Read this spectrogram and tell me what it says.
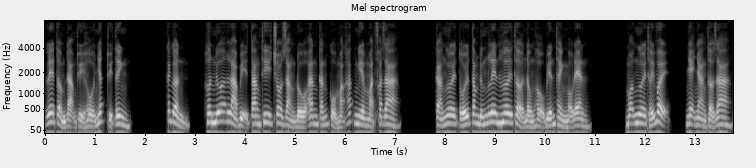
ghê tẩm đạm thủy hồ nhất thủy tinh. Cách gần, hơn nữa là bị tang thi cho rằng đồ ăn cắn cổ mặc hắc nghiêm mặt phát ra. Cả người tối tăm đứng lên hơi thở nồng hậu biến thành màu đen. Mọi người thấy vậy, nhẹ nhàng thở ra.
